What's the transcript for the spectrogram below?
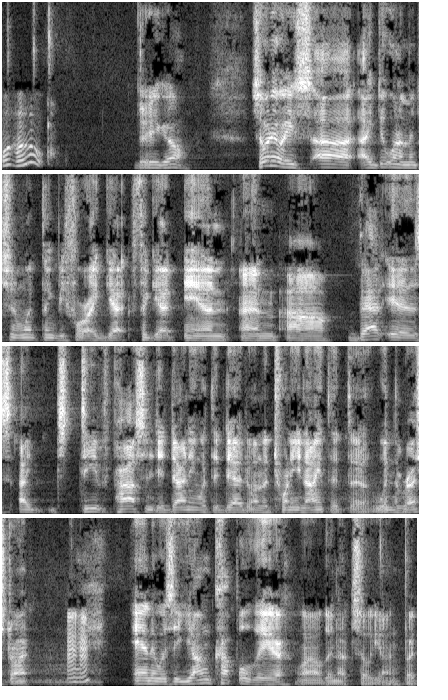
Woohoo! There you go. So, anyways, uh, I do want to mention one thing before I get forget, and and uh, that is, I Steve Parson did Dining with the Dead on the 29th at the Wyndham Restaurant, Mm-hmm. and there was a young couple there. Well, they're not so young, but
